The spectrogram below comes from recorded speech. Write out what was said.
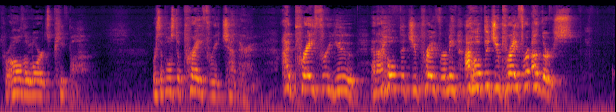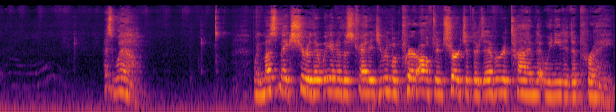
for all the Lord's people. We're supposed to pray for each other. I pray for you, and I hope that you pray for me. I hope that you pray for others as well. We must make sure that we enter the strategy room of prayer often, church. If there's ever a time that we needed to pray,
